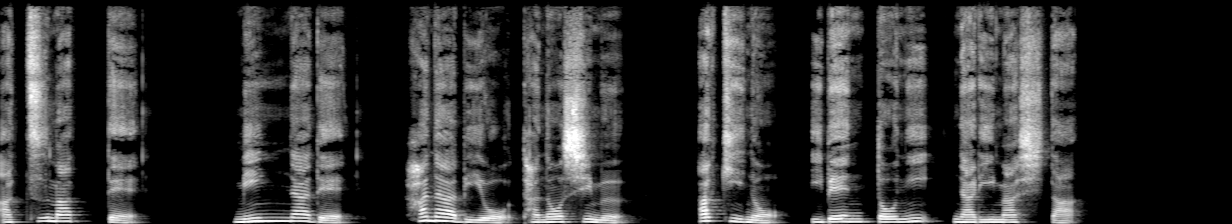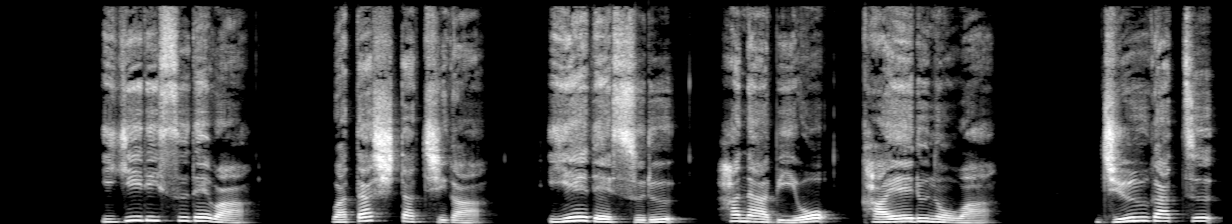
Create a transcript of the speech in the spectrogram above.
集まってみんなで花火を楽しむ秋のイベントになりました。イギリスでは私たちが家でする花火を変えるのは10月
